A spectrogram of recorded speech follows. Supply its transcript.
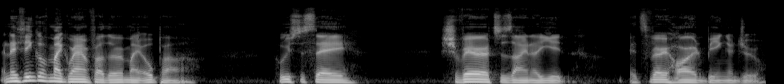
And I think of my grandfather, my opa, who used to say, Schwer zu sein Yid. It's very hard being a Jew.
